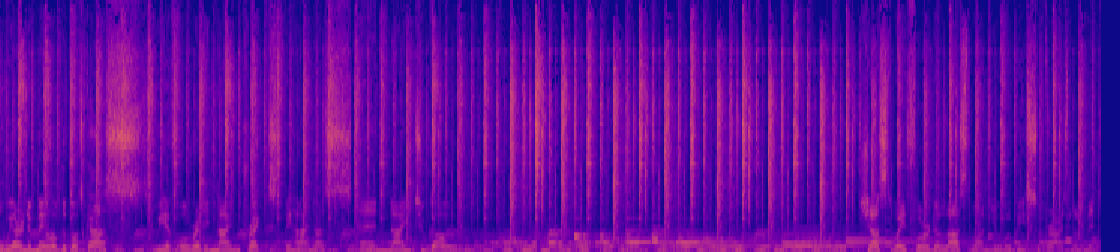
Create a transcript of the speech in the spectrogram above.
We are in the middle of the podcast. We have already nine tracks behind us and nine to go. Just wait for the last one, you will be surprised a little bit.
